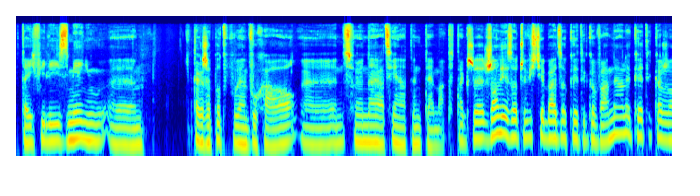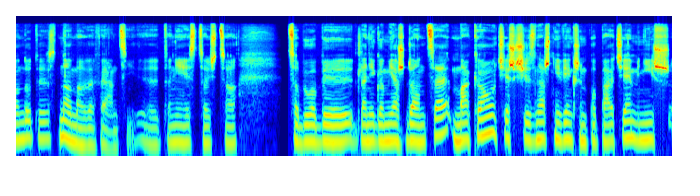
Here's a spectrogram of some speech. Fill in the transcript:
W tej chwili zmienił także pod wpływem WHO, swoją narrację na ten temat. Także rząd jest oczywiście bardzo krytykowany, ale krytyka rządu to jest norma we Francji. To nie jest coś, co co byłoby dla niego miażdżące. Macron cieszy się znacznie większym poparciem niż e,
